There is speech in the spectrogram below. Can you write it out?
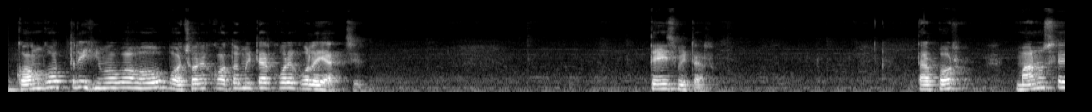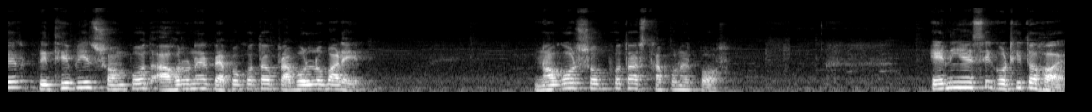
গঙ্গোত্রী হিমবাহ বছরে কত মিটার করে গলে যাচ্ছে? তেইশ মিটার। তারপর, মানুষের পৃথিবীর সম্পদ আহরণের ব্যাপকতা প্রাবল্য বাড়ে নগর সভ্যতা স্থাপনের পর। এনইএসি গঠিত হয়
